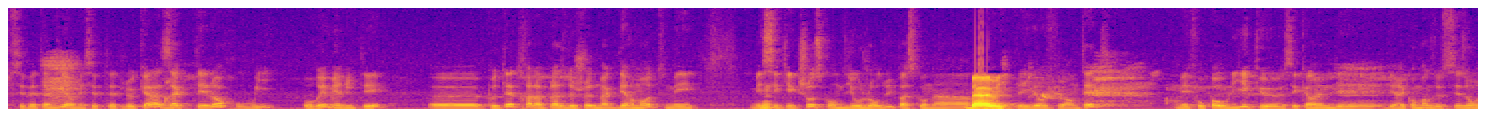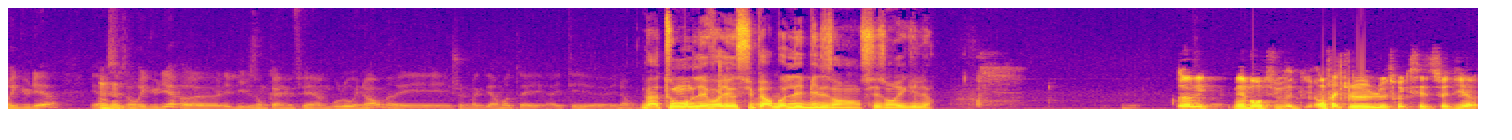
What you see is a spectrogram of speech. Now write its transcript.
c'est bête à dire, mais c'est peut-être le cas. Zach Taylor, oui, aurait mérité. peut-être à la place de Sean McDermott, mais mais mm. c'est quelque chose qu'on dit aujourd'hui parce qu'on a bah, les playoffs en tête. Mais il faut pas oublier que c'est quand même des, des, récompenses de saison régulière. Et en mm-hmm. saison régulière, euh, les Bills ont quand même fait un boulot énorme et John McDermott a, a été euh, énorme. Bah, tout le monde les voyait au Super Bowl, les Bills, hein, en saison régulière. Mm. Oui, mais bon, tu, en fait, le, le truc, c'est de se dire,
